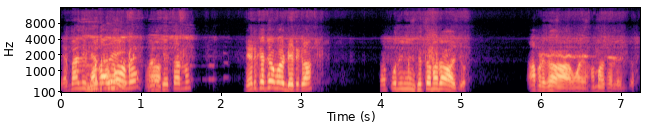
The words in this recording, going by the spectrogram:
લેબાજી લેબાજી. રહું હવે ખેતરમાં. ડેઢ કે જો ડેઢ કા કપૂરીની ખેતરમાં તો આવજો આપણે જા હોય હમાસા લઈને જાઓ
